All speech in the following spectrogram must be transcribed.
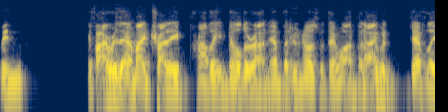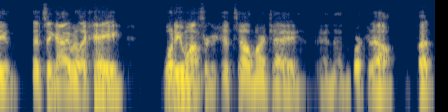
mean, if I were them, I'd try to probably build around him, but who knows what they want. But I would definitely, that's a guy I'd be like, hey, what do you want for Ketel Marte? And then work it out. But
